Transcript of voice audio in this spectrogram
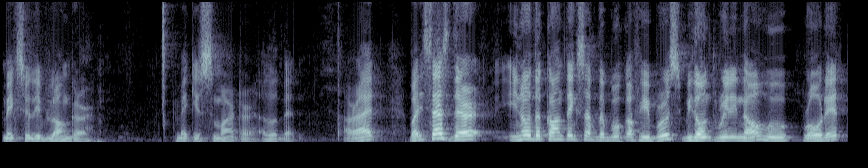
makes you live longer, make you smarter a little bit, all right? But it says there, you know the context of the book of Hebrews? We don't really know who wrote it,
